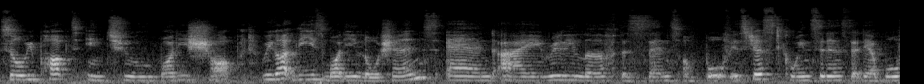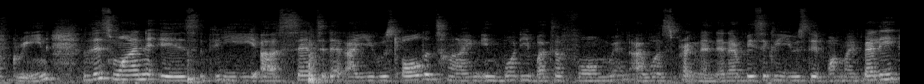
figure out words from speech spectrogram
so we popped into body shop. We got these body lotions and i really love the scents of both. It's just coincidence that they are both green. This one is the uh, scent that i used all the time in body butter form when i was pregnant and i basically used it on my belly.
